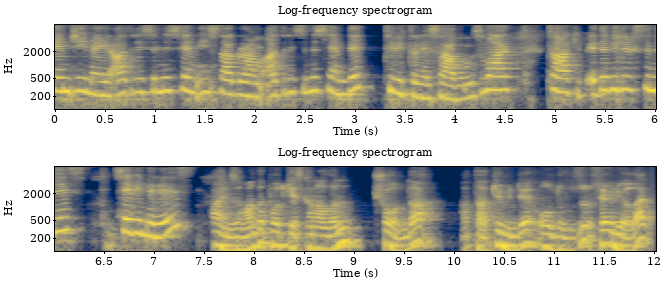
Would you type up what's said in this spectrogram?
hem Gmail adresimiz hem Instagram adresimiz hem de Twitter hesabımız var. Takip edebilirsiniz. Seviniriz. Aynı zamanda podcast kanallarının çoğunda hatta tümünde olduğumuzu söylüyorlar.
